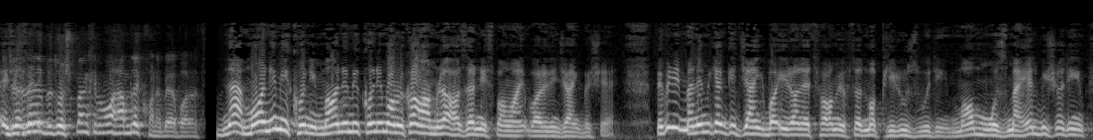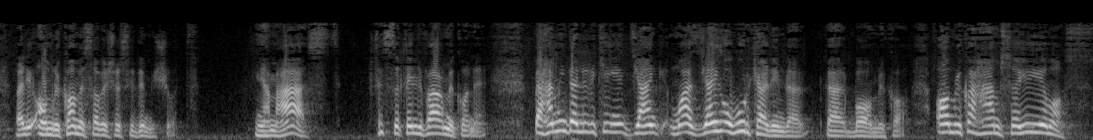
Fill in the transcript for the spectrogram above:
اجازه به دشمن که به ما حمله کنه به عبارت. نه ما نمی کنیم ما نمی کنیم آمریکا حمله حاضر نیست با ما وارد این جنگ بشه. ببینید من نمیگم که جنگ با ایران اتفاق می افتاد ما پیروز بودیم. ما مزمحل می شدیم ولی آمریکا هم حسابش رسیده می شد این هم هست. قصه خیلی فرق می‌کنه. به همین دلیلی که این جنگ ما از جنگ عبور کردیم در, در با آمریکا. آمریکا همسایه ماست.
